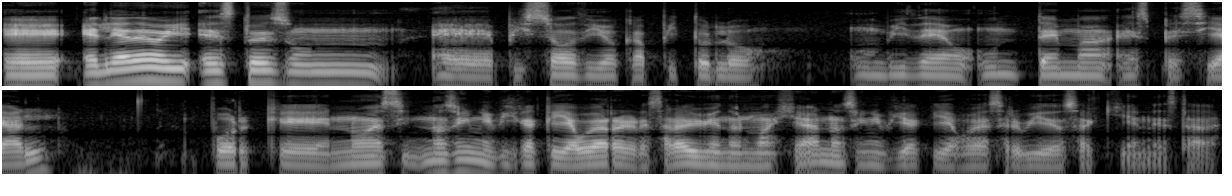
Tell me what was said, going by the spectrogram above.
Eh, el día de hoy esto es un eh, episodio, capítulo, un video, un tema especial porque no, es, no significa que ya voy a regresar a Viviendo en Magia, no significa que ya voy a hacer videos aquí en, esta,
